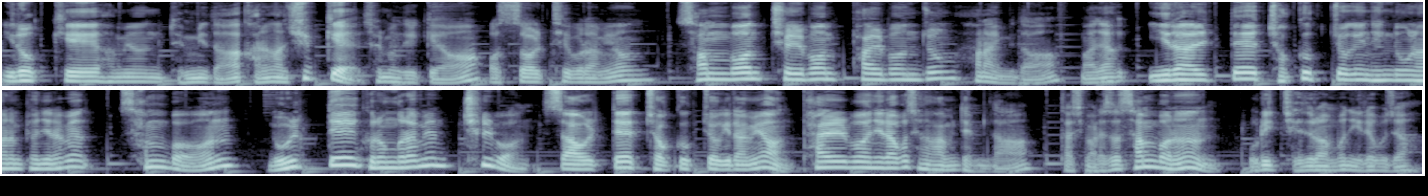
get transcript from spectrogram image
이렇게 하면 됩니다. 가능한 쉽게 설명드릴게요. assertive라면 3번, 7번, 8번 중 하나입니다. 만약 일할 때 적극적인 행동을 하는 편이라면 3번, 놀 때 그런 거라면 7번, 싸울 때 적극적이라면 8번이라고 생각하면 됩니다. 다시 말해서 3번은 우리 제대로 한번 일해보자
